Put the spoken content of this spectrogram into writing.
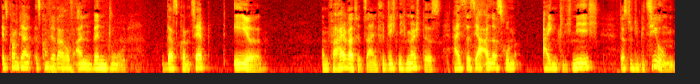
es kommt ja, es kommt ja darauf an, wenn du das Konzept Ehe und verheiratet sein für dich nicht möchtest, heißt das ja andersrum eigentlich nicht, dass du die Beziehung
